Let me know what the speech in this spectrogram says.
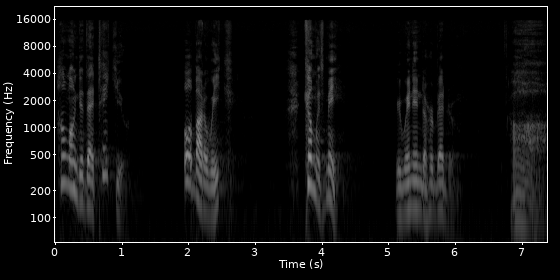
How long did that take you? Oh, about a week. Come with me. We went into her bedroom. Oh.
